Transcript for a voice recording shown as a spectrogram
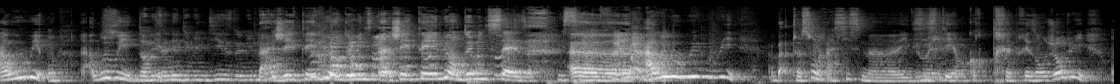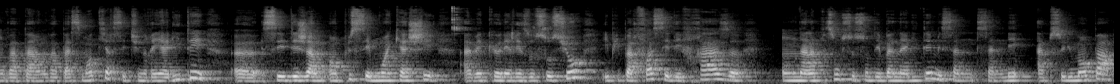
ah oui oui ah, oui oui dans les années 2010 2020 bah, j'ai été élue en 2000... j'ai été élue en 2016 euh, ah oui oui oui oui, oui. Bah, de toute façon, le racisme euh, existe et est encore très présent aujourd'hui. On va pas, on va pas se mentir, c'est une réalité. Euh, c'est déjà, en plus, c'est moins caché avec les réseaux sociaux. Et puis parfois, c'est des phrases on a l'impression que ce sont des banalités, mais ça, ça ne l'est absolument pas.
